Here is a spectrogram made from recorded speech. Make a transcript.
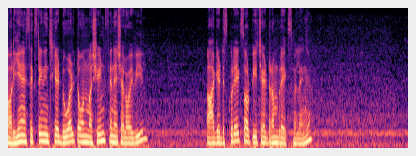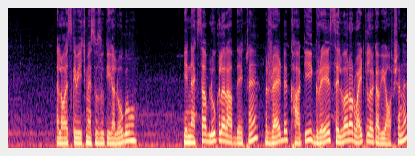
और ये हैं 16 इंच के dual tone machine finish alloy wheel आगे डिस्क ब्रेक्स और पीछे ड्रम ब्रेक्स मिलेंगे। अलॉयस के बीच में सुजुकी का लोगो ये नेक्सा ब्लू कलर आप देख रहे हैं। रेड खाकी ग्रे सिल्वर और वाइट कलर का भी ऑप्शन है।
